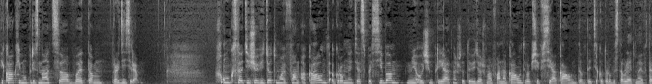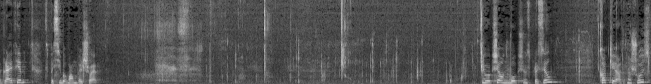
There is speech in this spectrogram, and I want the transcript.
И как ему признаться в этом родителям. Он, кстати, еще ведет мой фан-аккаунт. Огромное тебе спасибо. Мне очень приятно, что ты ведешь мой фан-аккаунт и вообще все аккаунты, вот эти, которые выставляют мои фотографии. Спасибо вам большое. И вообще он в общем спросил, как я отношусь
